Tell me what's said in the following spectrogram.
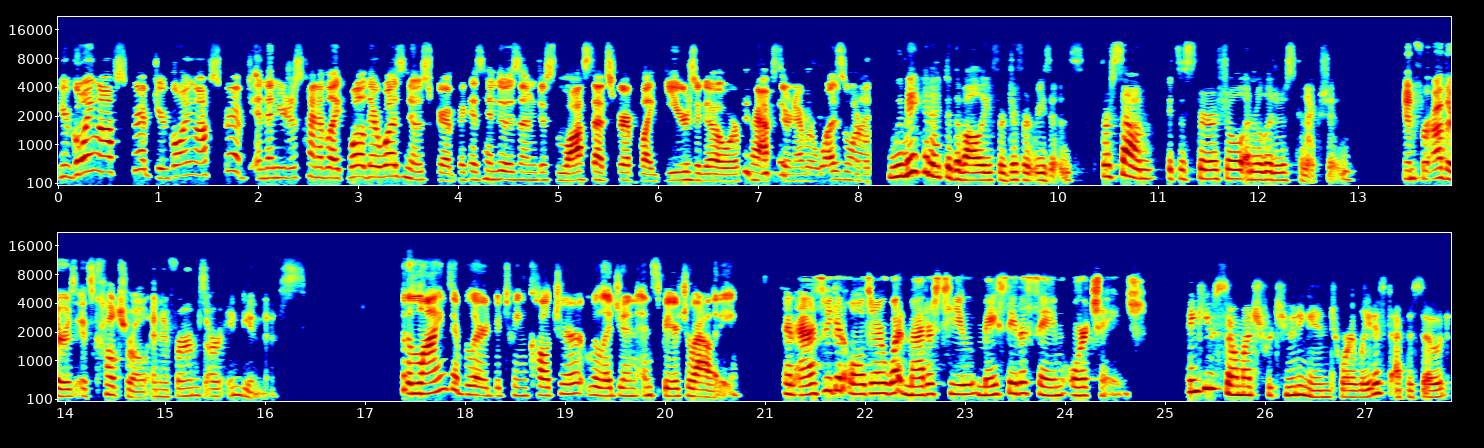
you're going off script you're going off script. And then you're just kind of like well there was no script because hinduism just lost that script like years ago or perhaps there never was one. We may connect to Diwali for different reasons. For some it's a spiritual and religious connection and for others it's cultural and affirms our indianness. The lines are blurred between culture religion and spirituality. And as we get older what matters to you may stay the same or change. Thank you so much for tuning in to our latest episode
